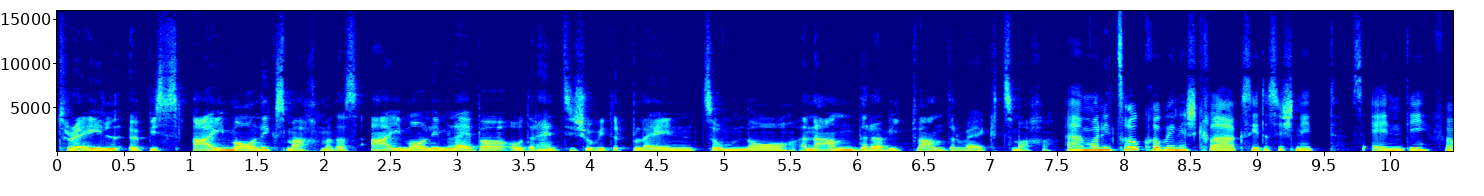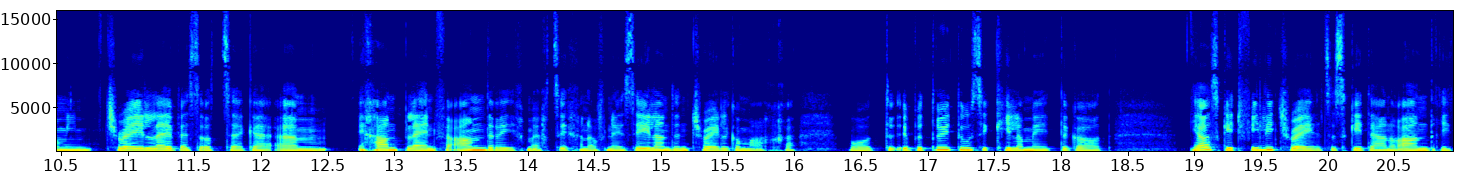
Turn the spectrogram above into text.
Trail etwas Einmaliges? Macht man das einmal im Leben oder haben Sie schon wieder Pläne, um noch einen anderen Weitwanderweg zu machen? Ähm, als ich zurückgekommen bin, ist klar gewesen, das ist nicht das Ende von meinem Trail-Leben sozusagen. Ähm, ich habe einen Plan für andere. Ich möchte sicher auf Neuseeland einen Trail machen, der über 3000 Kilometer geht. Ja, es gibt viele Trails. Es gibt auch noch andere in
